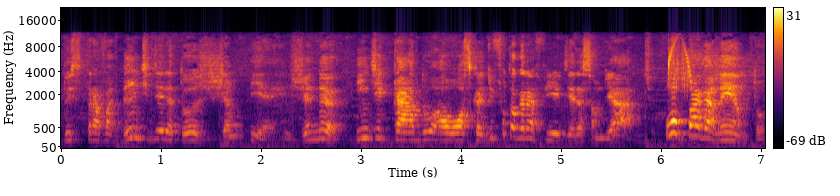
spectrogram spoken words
do extravagante diretor Jean-Pierre Jeunet, indicado ao Oscar de Fotografia e Direção de Arte. O Pagamento,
